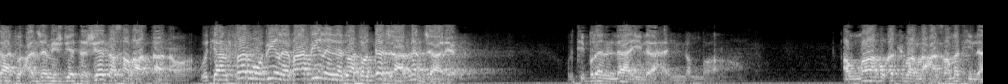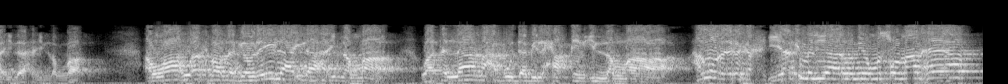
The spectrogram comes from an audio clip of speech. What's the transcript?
کات و عەجەمیش دێتە ژێتە سەڵاتانەوە وتیان فەرمو بیڵێ با بیڵێ لە دواتەوە دەجار نەک جارێک وتي بلين لا إله إلا الله. الله أكبر لعظمتي لا إله إلا الله. الله أكبر لقوري لا إله إلا الله. وأن لا معبود بالحق إلا الله. هم يك مليار ومي ومسلمان هيا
